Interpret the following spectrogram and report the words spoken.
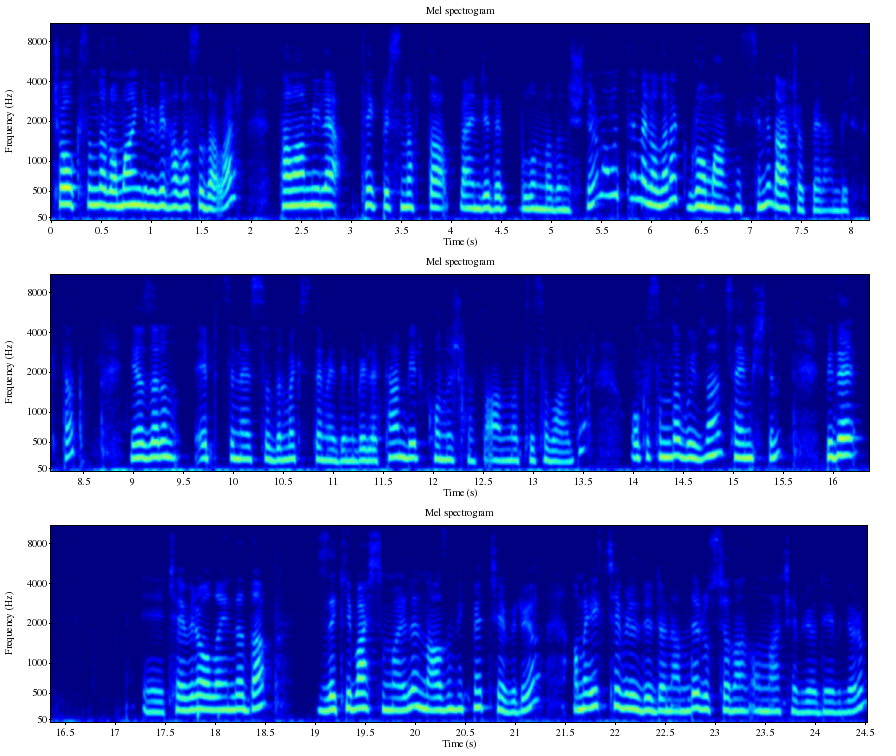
çoğu kısımda roman gibi bir havası da var. Tamamıyla tek bir sınıfta bence de bulunmadığını düşünüyorum ama temel olarak roman hissini daha çok veren bir kitap. Yazarın hepsine sığdırmak istemediğini belirten bir konuşması, anlatısı vardı. O kısımda bu yüzden sevmiştim. Bir de e, çeviri olayında da Zeki Başçımar ile Nazım Hikmet çeviriyor. Ama ilk çevrildiği dönemde Rusçadan onlar çeviriyor diye biliyorum.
